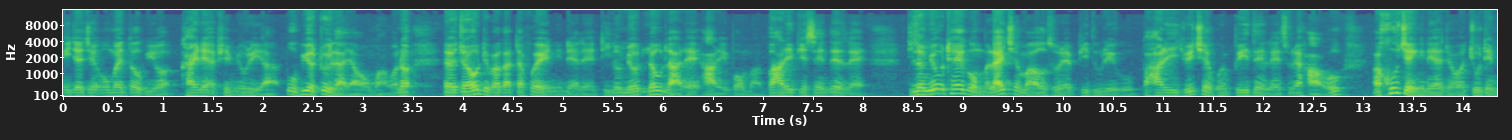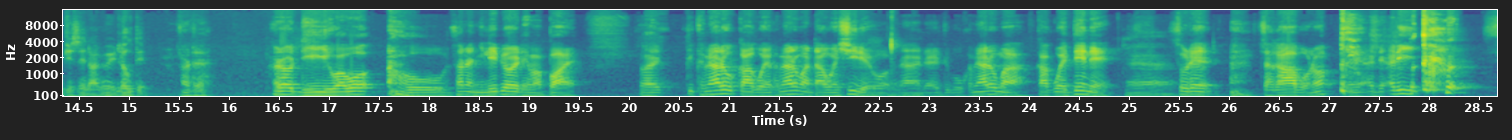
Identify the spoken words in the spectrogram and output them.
အင်ဂျင်ချင်းအိုမဲတုတ်ပြီးတော့ခိုင်းတဲ့အဖြစ်မျိုးတွေကပို့ပြီးတော့တွေ့လာရအောင်ပါဗောနော်အဲကျွန်တော်တို့ဒီဘက်ကတပ်ဖွဲ့အနေနဲ့လည်းဒီလိုမျိုးလှုပ်လာတဲ့ဟာတွေပေါ်မှာဘာတွေပြင်ဆင်သင့်လဲ ဒီလိုမျိုးအထဲကိုမလိုက်ချင်ပါဘူးဆိုတဲ့ပြည်သူတွေကိုဘာတွေရွေးချယ်ခွင့်ပေးသင့်လဲဆိုတဲ့ဟာကိုအခုချိန်ကနေကကျွန်တော်ကြိုတင်ပြင်ဆင်တာမျိုးတွေလုပ်တယ်ဟုတ်တယ်အဲ့တော့ဒီဟိုဘောဟိုဆန္ဒညီလေးပြောတဲ့အထဲမှာပါတယ်ဟိုဒီခင်ဗျားတို့ကာကွယ်ခင်ဗျားတို့မှာတာဝန်ရှိတယ်ပေါ့အဲဟိုခင်ဗျားတို့မှာကာကွယ်တင်တယ်အဲဆိုတော့ဇကားပေါ့နော်အဲ့အဲ့ဒီဇ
